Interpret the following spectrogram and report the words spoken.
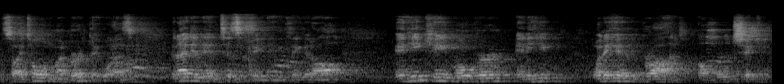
So I told him my birthday was, and I didn't anticipate anything at all. And he came over, and he went ahead and brought a whole chicken.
